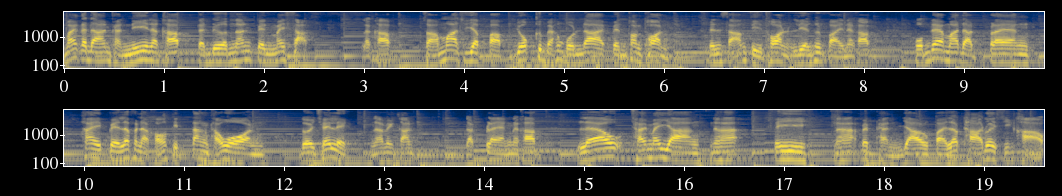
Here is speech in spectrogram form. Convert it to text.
ไม้กระดานแผ่นนี้นะครับ แต่เดิมนั้นเป็นไม้สักนะครับ สามารถที่จะปรับยกขึ้นไปข้างบนได้เป็นท่อนๆ เป็น 3-4 ท่อนเรียงขึ้นไปนะครับ ผมได้มาดัดแปลงให้เป็นลักษณะของติดตั้งถาวร โดยใช้เหล็กนะเป็นการดัดแปลงนะครับ แล้วใช้ไม้ยางนะฮะตีนะฮะเป็นแผ่นยาวลงไปแล้วทาด้วยสีขาว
